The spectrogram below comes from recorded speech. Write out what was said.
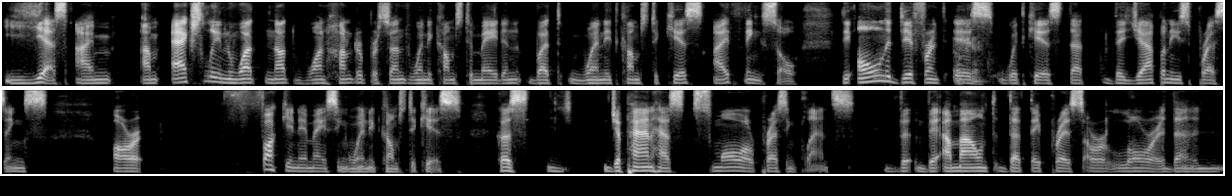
Yes, I'm I'm actually in what not 100% when it comes to Maiden, but when it comes to Kiss, I think so. The only difference Okay. is with Kiss that the Japanese pressings are fucking amazing when it comes to Kiss cuz Japan has smaller pressing plants. The the amount that they press are lower than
